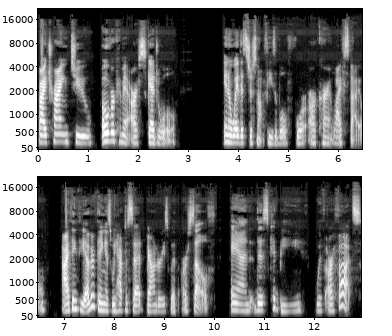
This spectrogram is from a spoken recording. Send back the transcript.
by trying to overcommit our schedule in a way that's just not feasible for our current lifestyle. I think the other thing is we have to set boundaries with ourselves. And this could be with our thoughts.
